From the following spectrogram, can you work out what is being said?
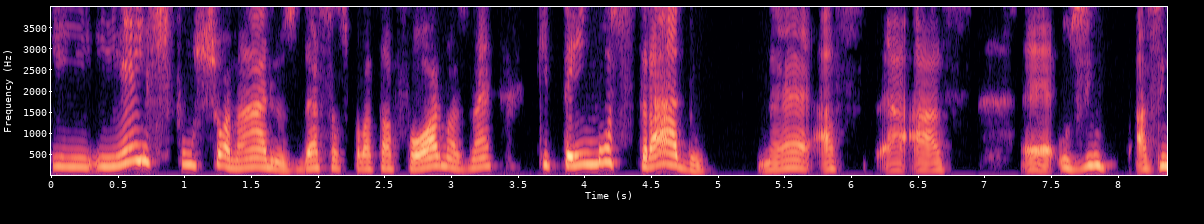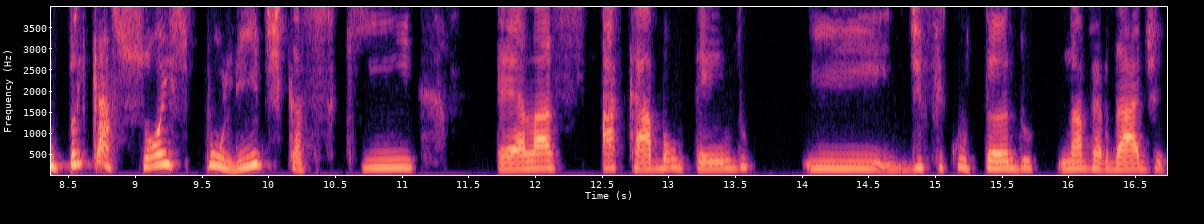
e, e ex-funcionários dessas plataformas né, que têm mostrado né, as, as, é, os, as implicações políticas que elas acabam tendo e dificultando, na verdade,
